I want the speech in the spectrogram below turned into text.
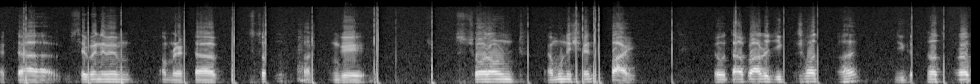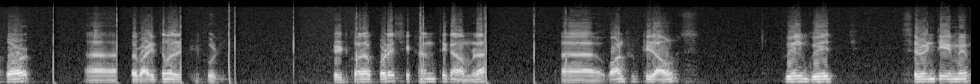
একটা সেভেন এম এম আমরা একটা পিস্তল তার সঙ্গে ছ রাউন্ড অ্যামুনেশন পাই। এবং তারপর আরও জিজ্ঞাসাবাদ করা হয়। জিজ্ঞাসাবাদ করার পর তার বাড়িতে আমরা রেড করি। রেড করার পরে সেখান থেকে আমরা one fifty rounds twelve gauge seventy M M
